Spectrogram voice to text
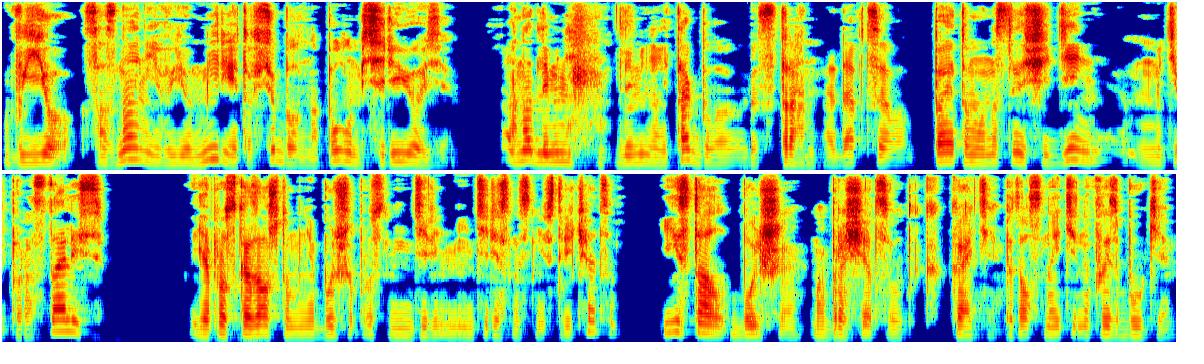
в ее сознании, в ее мире это все было на полном серьезе. Она для меня, для меня и так была странная, да, в целом. Поэтому на следующий день мы типа расстались. Я просто сказал, что мне больше просто неинтересно с ней встречаться. И стал больше обращаться вот к Кате. Пытался найти на Фейсбуке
